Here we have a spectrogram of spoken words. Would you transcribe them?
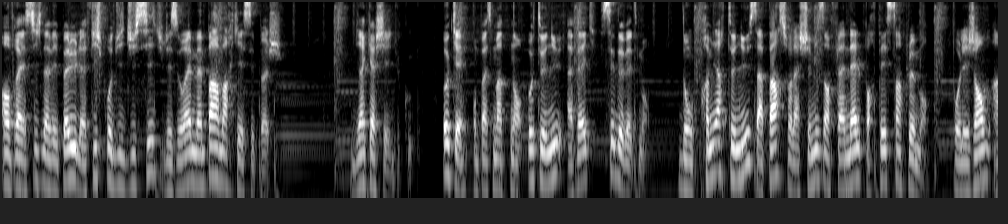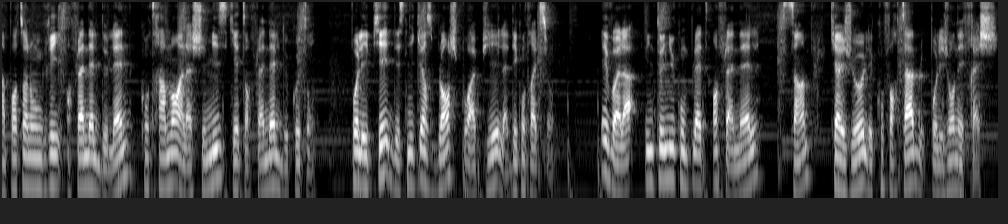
En vrai, si je n'avais pas lu la fiche produit du site, je les aurais même pas remarquées ces poches. Bien cachées du coup. Ok, on passe maintenant aux tenues avec ces deux vêtements. Donc première tenue, ça part sur la chemise en flanelle portée simplement. Pour les jambes, un pantalon gris en flanelle de laine, contrairement à la chemise qui est en flanelle de coton. Pour les pieds, des sneakers blanches pour appuyer la décontraction. Et voilà, une tenue complète en flanelle, simple, casual et confortable pour les journées fraîches.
